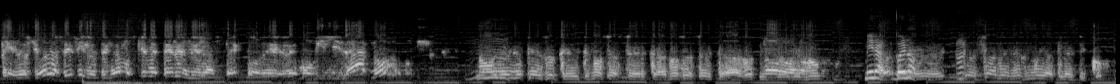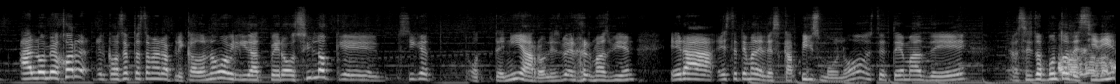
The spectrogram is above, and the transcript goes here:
pero yo no sé si lo tengamos que meter en el aspecto de, movilidad, ¿no? No, yo, pienso que, no se acerca, no se acerca a Rollisberger, ¿no? Mira, eh, bueno... Eh, es muy atlético a lo mejor el concepto está mal aplicado, no movilidad, pero sí lo que sigue o tenía Rollinsberger más bien era este tema del escapismo, ¿no? Este tema de a cierto punto decidir,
